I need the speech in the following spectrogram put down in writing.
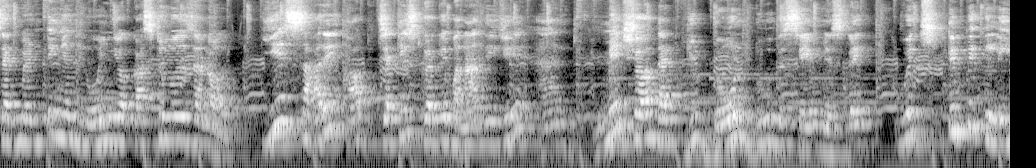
segmenting and knowing your customers and all ये सारे आप checklist करके बना दीजिए and make sure that you don't do the same mistake which typically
